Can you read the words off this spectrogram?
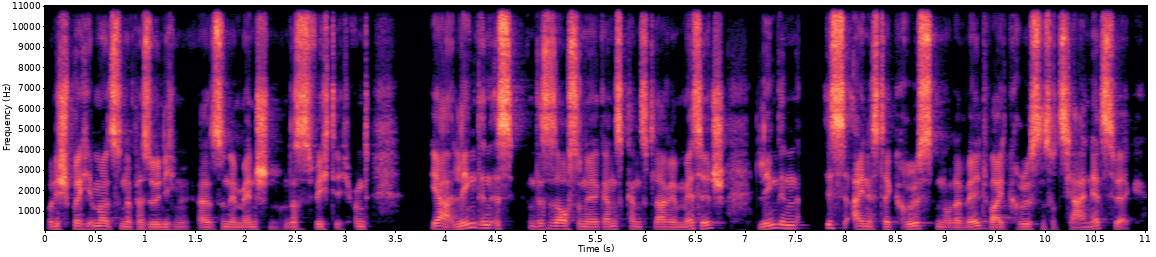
und ich spreche immer zu einer persönlichen, also zu einem Menschen und das ist wichtig. Und ja, LinkedIn ist, und das ist auch so eine ganz, ganz klare Message, LinkedIn ist eines der größten oder weltweit größten sozialen Netzwerke.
